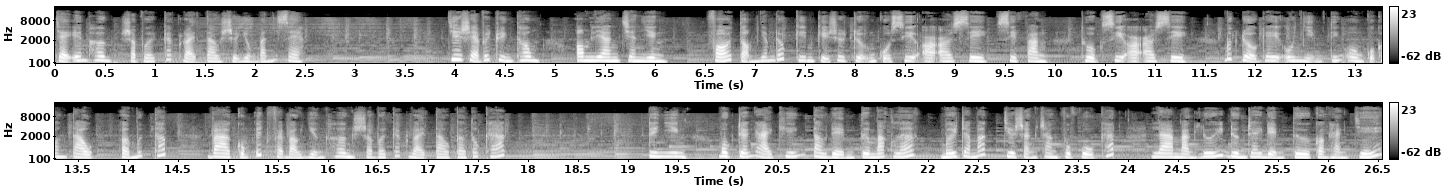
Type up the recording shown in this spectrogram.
chạy êm hơn so với các loại tàu sử dụng bánh xe. Chia sẻ với truyền thông, ông Liang Jianying, Phó Tổng Giám đốc kiêm kỹ sư trưởng của CRRC Sifang thuộc CRRC, mức độ gây ô nhiễm tiếng ồn của con tàu ở mức thấp và cũng ít phải bảo dưỡng hơn so với các loại tàu cao tốc khác. Tuy nhiên, một trở ngại khiến tàu đệm từ Maglev mới ra mắt chưa sẵn sàng phục vụ khách là mạng lưới đường ray đệm từ còn hạn chế.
